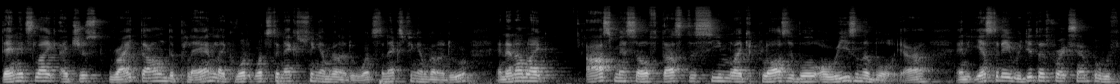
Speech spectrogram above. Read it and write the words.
then it's like I just write down the plan, like what, what's the next thing I'm gonna do? What's the next thing I'm gonna do? And then I'm like ask myself, does this seem like plausible or reasonable? Yeah. And yesterday we did that for example with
